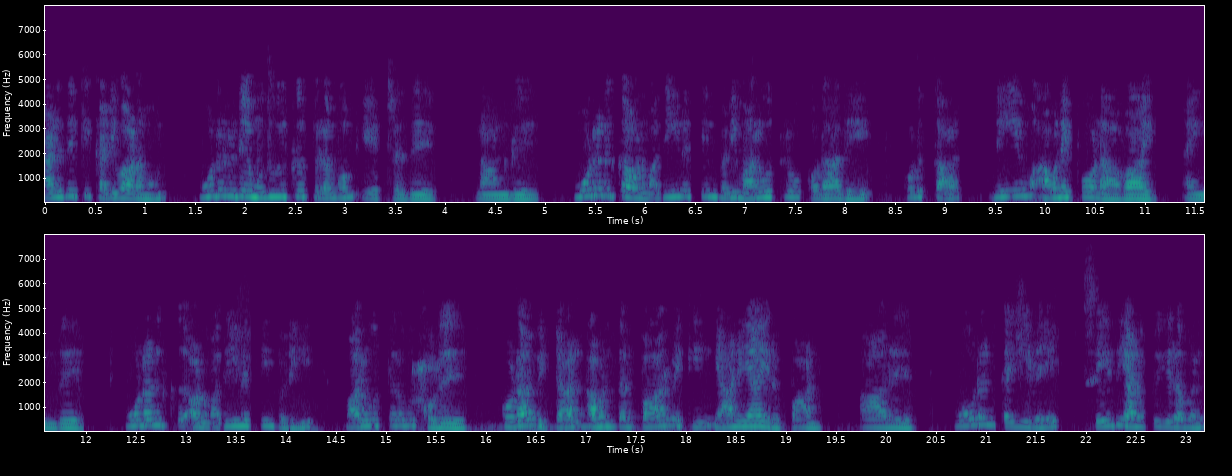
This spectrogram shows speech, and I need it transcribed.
கழுதைக்கு கடிவாளமும் மூடனுடைய முதுகுக்கு பிரம்பும் ஏற்றது. நான்கு மூடனுக்கு அவன் மதியினத்தின்படி மறு உத்தரவு கொடாதே கொடுத்தால் நீயும் அவனைப் போலாவாய் ஐந்து மூடனுக்கு அவன் மதியினத்தின்படி மறு உத்தரவு கொடு. கொடாவிட்டால் அவன் தன் பார்வைக்கு ஞானியாயிருப்பான். ஆறு மூடன் கையிலே செய்தி அனுப்புகிறவன்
